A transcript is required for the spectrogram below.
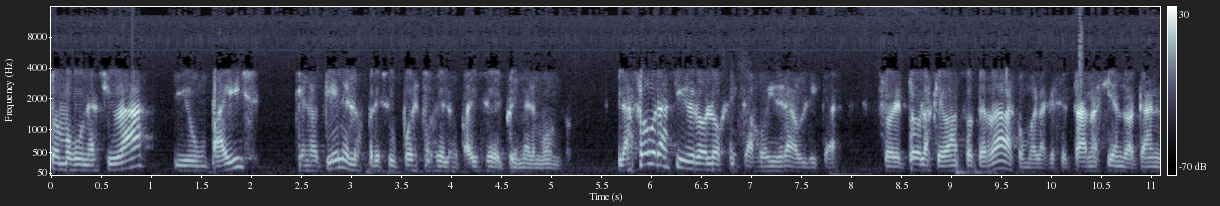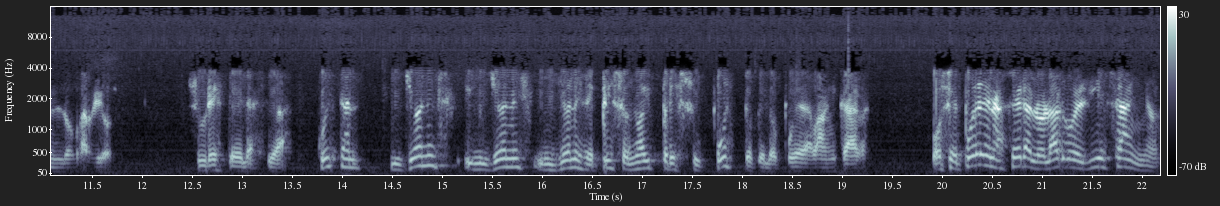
somos una ciudad y un país que no tiene los presupuestos de los países del primer mundo. Las obras hidrológicas o hidráulicas, sobre todo las que van soterradas, como las que se están haciendo acá en los barrios sureste de la ciudad, cuestan millones y millones y millones de pesos, no hay presupuesto que lo pueda bancar. O se pueden hacer a lo largo de 10 años,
